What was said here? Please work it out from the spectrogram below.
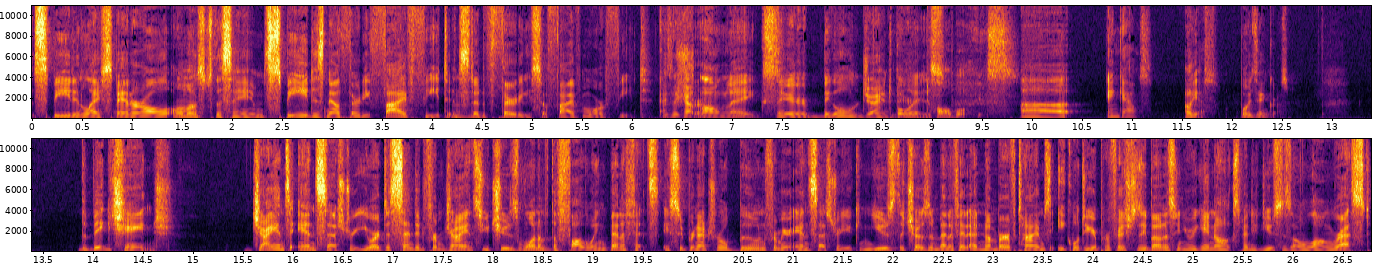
speed, and lifespan are all almost the same. Speed is now 35 feet instead of 30, so five more feet. Because they got long legs. They're big old giant They're boys. Tall boys. Uh, and gals. oh yes, boys and girls. The big change. Giant ancestry. You are descended from giants. You choose one of the following benefits. A supernatural boon from your ancestry. You can use the chosen benefit a number of times equal to your proficiency bonus and you regain all expended uses on a long rest.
